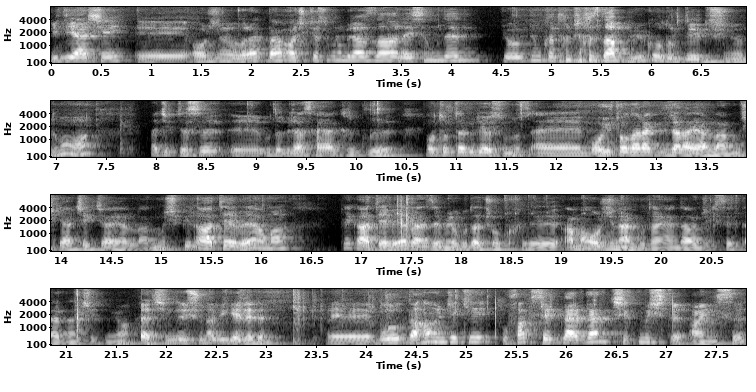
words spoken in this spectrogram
Bir diğer şey e, orijinal olarak ben açıkçası bunu biraz daha resimden gördüğüm kadar biraz daha büyük olur diye düşünüyordum ama açıkçası e, bu da biraz hayal kırıklığı. Oturtabiliyorsunuz. E, boyut olarak güzel ayarlanmış, gerçekçi ayarlanmış. Bir ATV ama pek ATV'ye benzemiyor. Bu da çok e, ama orijinal bu da yani daha önceki setlerden çıkmıyor. Evet şimdi şuna bir gelelim. E, bu daha önceki ufak setlerden çıkmıştı aynısı.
